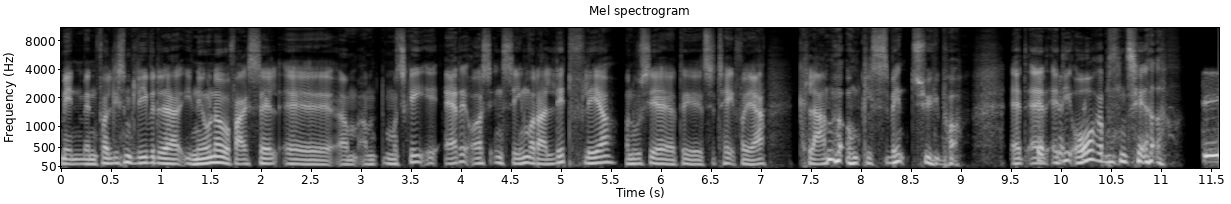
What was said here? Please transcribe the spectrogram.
Men, men for ligesom lige ved det der, I nævner jo faktisk selv, øh, om, om måske er det også en scene, hvor der er lidt flere, og nu siger jeg det et citat for jer, klamme onkel Svend-typer. Er, er, er de overrepræsenteret? Det,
